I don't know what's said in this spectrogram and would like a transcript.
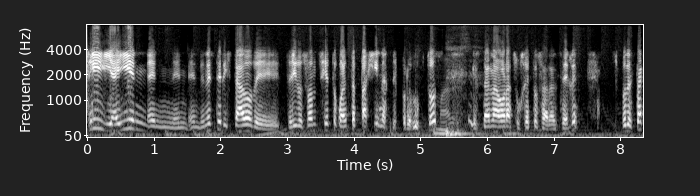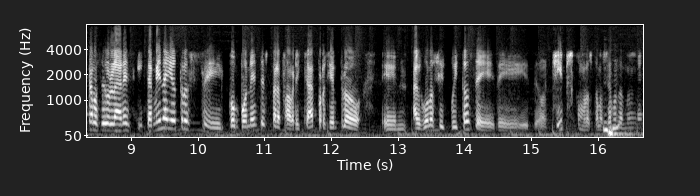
Sí, y ahí en, en, en, este listado de, te digo, son 140 páginas de productos que están ahora sujetos a aranceles. Pues destacan los celulares y también hay otros eh, componentes para fabricar, por ejemplo, en algunos circuitos de, de, chips, como los conocemos normalmente,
